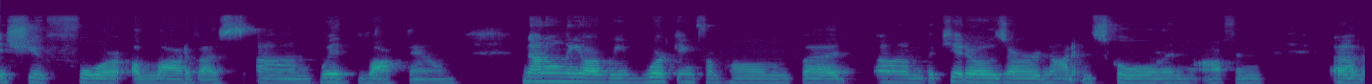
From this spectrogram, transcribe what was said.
issue for a lot of us um, with lockdown. Not only are we working from home, but um, the kiddos are not in school and often um,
